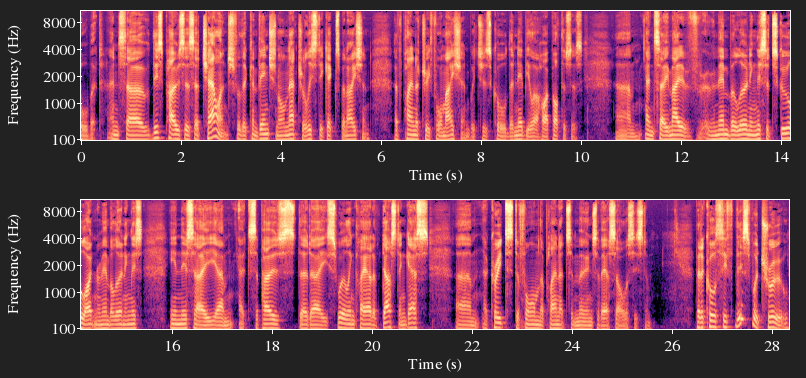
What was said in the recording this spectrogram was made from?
orbit. And so this poses a challenge for the conventional naturalistic explanation of planetary formation, which is called the nebula hypothesis. Um, and so you may have remember learning this at school. I can remember learning this. In this, a um, it's supposed that a swirling cloud of dust and gas um, accretes to form the planets and moons of our solar system. But of course, if this were true,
